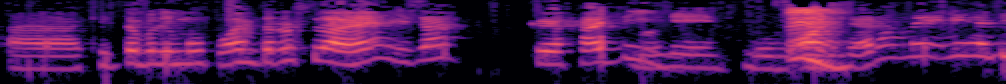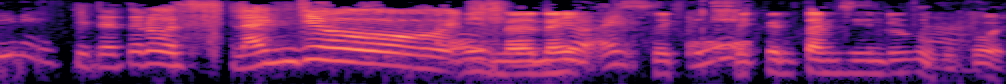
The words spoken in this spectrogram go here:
Ah, kita boleh move on terus lah eh Iza. Ke Hadi. Boleh. Move Hmm. on. Jarang naik ni Hadi ni. Kita terus. Lanjut. I dah betul. naik I, sec- ini second time sini dulu ah, kot.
